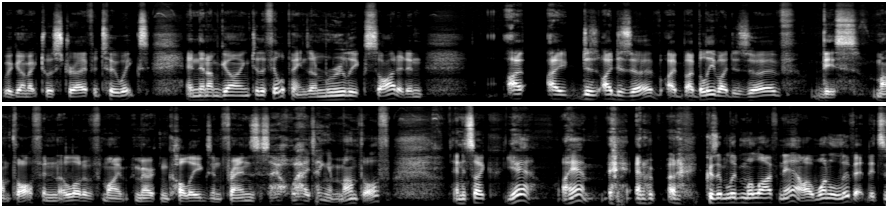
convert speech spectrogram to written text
we're going back to Australia for two weeks and then I'm going to the Philippines and I'm really excited and I, I, des- I deserve, I, I, believe I deserve this month off. And a lot of my American colleagues and friends say, oh, wow, you're taking a month off. And it's like, yeah, I am, and because I'm living my life now, I want to live it. It's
